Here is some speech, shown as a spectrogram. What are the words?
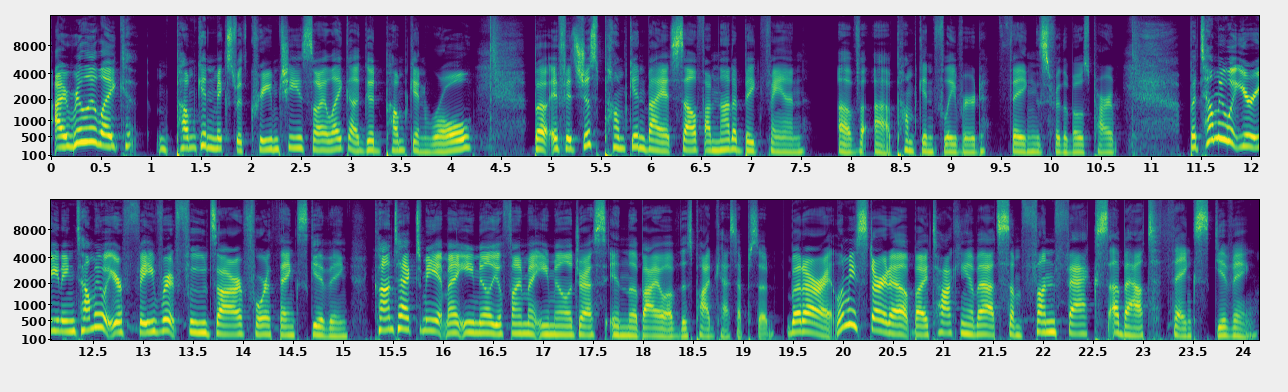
I really like pumpkin mixed with cream cheese, so I like a good pumpkin roll. But if it's just pumpkin by itself, I'm not a big fan of uh, pumpkin flavored things for the most part. But tell me what you're eating. Tell me what your favorite foods are for Thanksgiving. Contact me at my email. You'll find my email address in the bio of this podcast episode. But all right, let me start out by talking about some fun facts about Thanksgiving.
